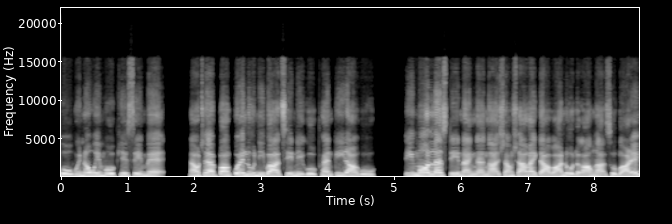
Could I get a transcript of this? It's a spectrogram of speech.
ကိုဝင်တော့ဝင်မို့ဖြစ်စေမဲ့ နောက်ထပ်ပေါက်ကွဲလူနီးပါးအခြေအနေကိုဖန်တီးတာကိုတီမောလက်စတေးနိုင်ငံကရှောင်ရှားလိုက်တာပါလို့၎င်းကဆိုပါတယ်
